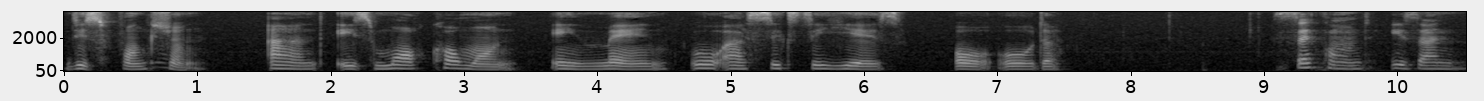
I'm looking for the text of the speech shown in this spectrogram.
dysfunction and is more common in men who are 60 years or older. Second is an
